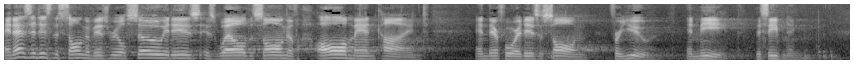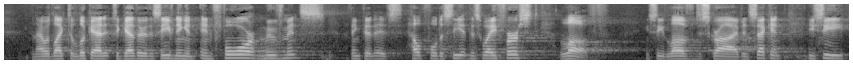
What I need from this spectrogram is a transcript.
And as it is the song of Israel, so it is as well the song of all mankind and therefore it is a song for you and me this evening. And I would like to look at it together this evening in, in four movements. I think that it's helpful to see it this way. First, love. You see love described. And second, you see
